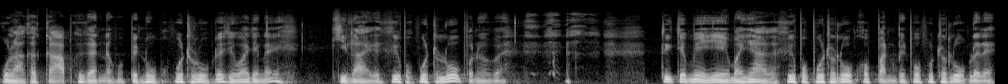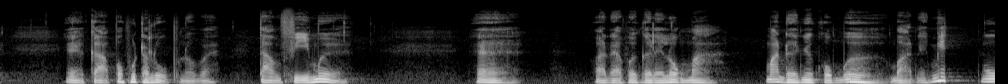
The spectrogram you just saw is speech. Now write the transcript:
ปูลากระกาบขึ้นกันนะเป็นรูปพระพุทธรูปได้ใช่ว่าอย่างไรขี่ไล่ก็คือพระพุทธรูปนะไปที่จะเมย์เย่มายาก็คือพระพุทธรูปเขาปั่นเป็นพระพุทธรูปเลยเลยกราบพระพุทธรูปนะไปตามฝีมือเออ ว่าแต่เพิ่งก็เลยลงมา มาเดินโยกมเออบาดเนี่ยมิดงู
